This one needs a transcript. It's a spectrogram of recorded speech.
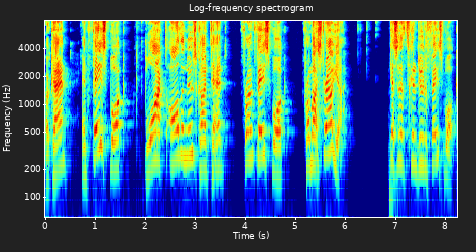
Okay? And Facebook blocked all the news content from Facebook from Australia. Guess what that's going to do to Facebook?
